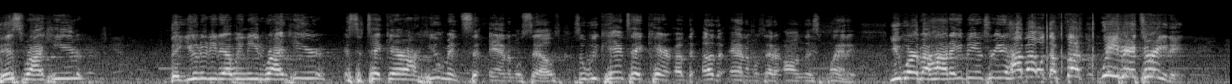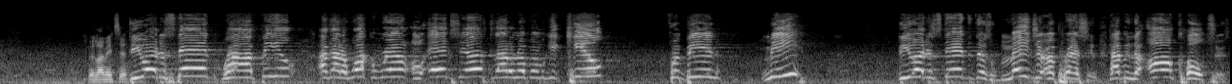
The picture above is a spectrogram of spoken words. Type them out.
this right here, the unity that we need right here is to take care of our human animal selves so we can take care of the other animals that are on this planet. You worry about how they being treated? How about what the fuck we been treated? Allow me to? Do you understand how I feel? I gotta walk around on eggshells because I don't know if I'm gonna get killed for being me? Do you understand that there's major oppression happening to all cultures,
